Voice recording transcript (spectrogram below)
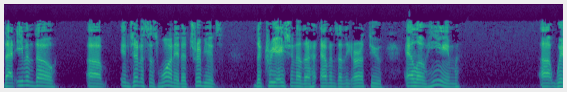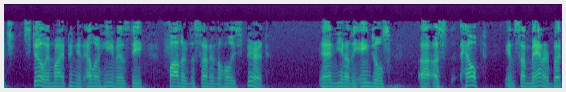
That even though uh, in Genesis 1 it attributes the creation of the heavens and the earth to Elohim, uh, which still, in my opinion, Elohim is the Father, the Son, and the Holy Spirit and you know the angels uh, helped in some manner, but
